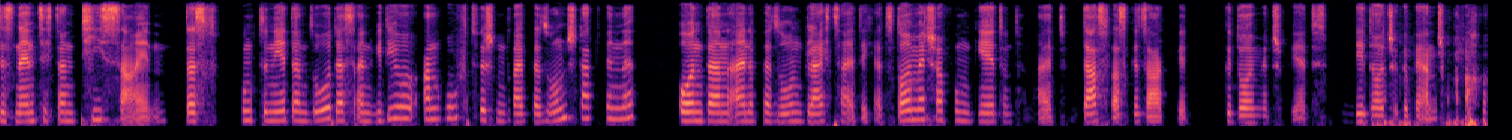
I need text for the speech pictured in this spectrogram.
Das nennt sich dann T-Sign. Das funktioniert dann so, dass ein Videoanruf zwischen drei Personen stattfindet und dann eine Person gleichzeitig als Dolmetscher fungiert und dann halt das, was gesagt wird, gedolmetscht wird in die deutsche Gebärdensprache.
